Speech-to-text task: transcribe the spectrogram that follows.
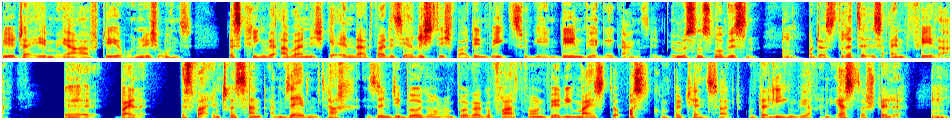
wählt er eben eher AfD und nicht uns. Das kriegen wir aber nicht geändert, weil es ja richtig war, den Weg zu gehen, den wir gegangen sind. Wir müssen es nur wissen. Hm. Und das Dritte ist ein Fehler, äh, weil das war interessant. Am selben Tag sind die Bürgerinnen und Bürger gefragt worden, wer die meiste Ostkompetenz hat. Und da liegen wir an erster Stelle. Hm.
